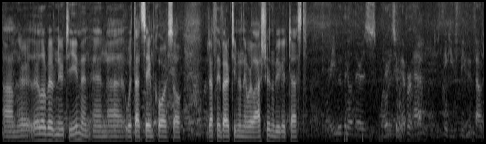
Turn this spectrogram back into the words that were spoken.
um, they're, they're a little bit of a new team, and, and uh, with that same core, so definitely a better team than they were last year, and it'll be a good test. Are you moving out there as well as you ever have? Do you think you've even found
